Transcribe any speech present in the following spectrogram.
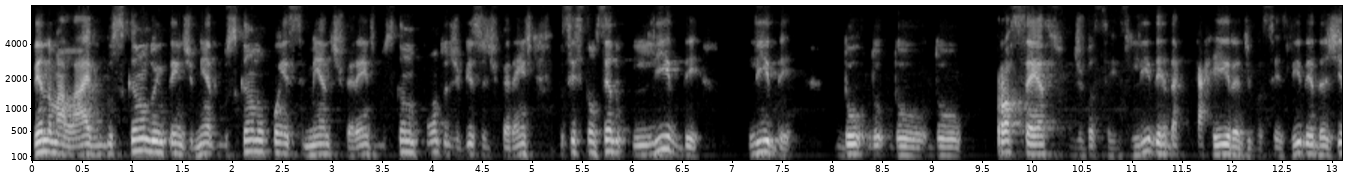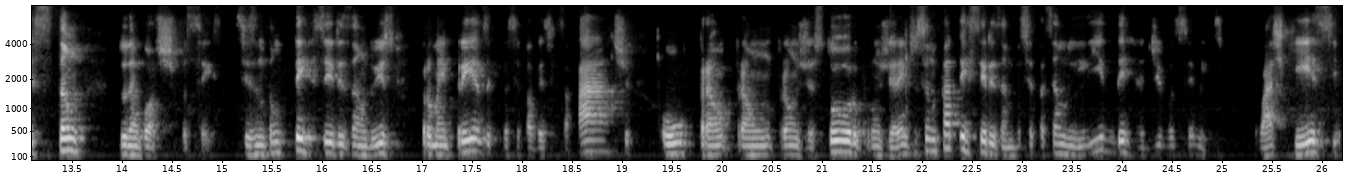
vendo uma live, buscando um entendimento, buscando um conhecimento diferente, buscando um ponto de vista diferente, vocês estão sendo líder, líder do, do, do, do processo de vocês, líder da carreira de vocês, líder da gestão do negócio de vocês. Vocês não estão terceirizando isso para uma empresa que você talvez faça parte, ou para um, um, um gestor, ou para um gerente. Você não está terceirizando, você está sendo líder de você mesmo. Eu acho que esse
